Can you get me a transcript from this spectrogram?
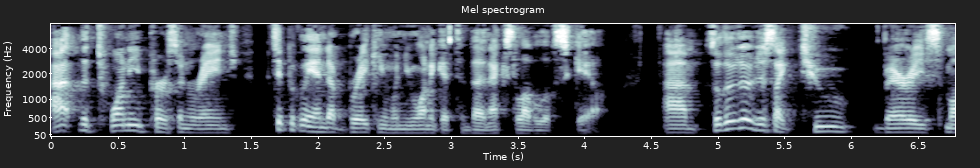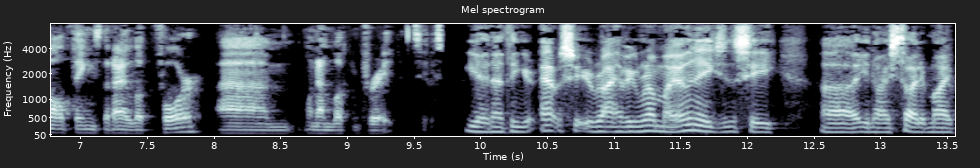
at the 20 person range typically end up breaking when you want to get to the next level of scale. Um, so those are just like two very small things that I look for um, when I'm looking for agencies. Yeah, and I think you're absolutely right. Having run my own agency, uh, you know, I started my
